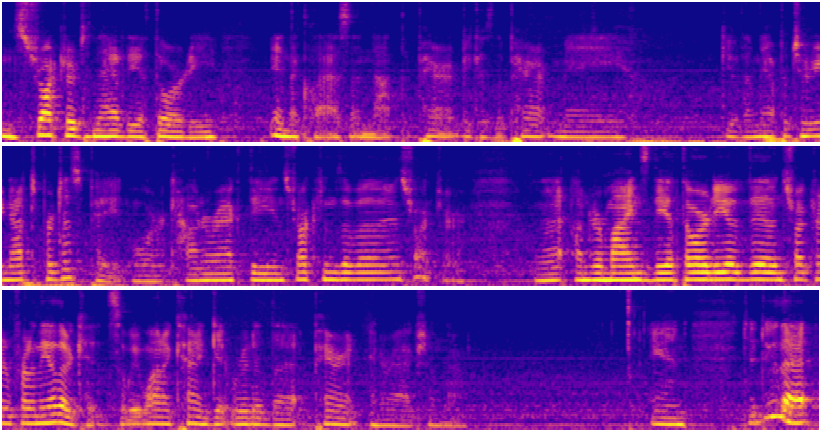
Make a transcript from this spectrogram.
instructor to have the authority in the class and not the parent because the parent may give them the opportunity not to participate or counteract the instructions of an instructor and that undermines the authority of the instructor in front of the other kids. So we want to kind of get rid of that parent interaction there. And to do that,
